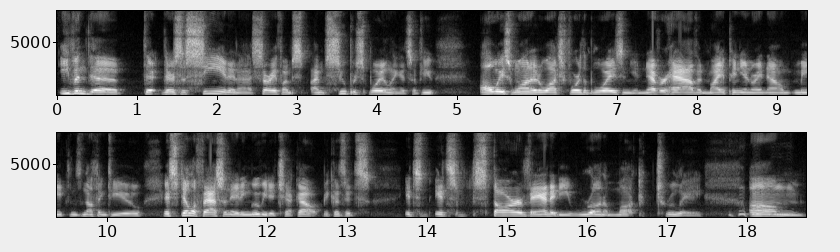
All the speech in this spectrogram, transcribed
Even the there, there's a scene and uh, sorry if I'm I'm super spoiling it so if you always wanted to watch For the Boys and you never have, in my opinion, right now means nothing to you. It's still a fascinating movie to check out because it's it's it's star vanity run amok, truly. Um,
